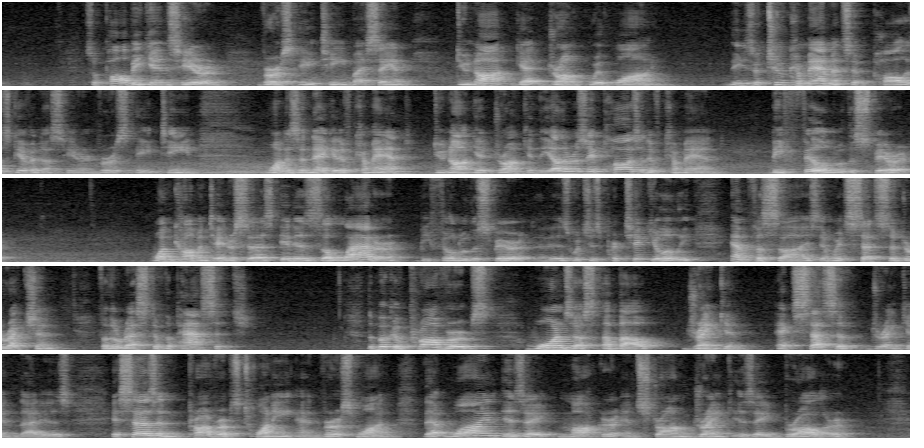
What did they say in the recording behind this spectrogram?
So Paul begins here in verse 18 by saying, Do not get drunk with wine these are two commandments that Paul has given us here in verse 18. One is a negative command, do not get drunk, and the other is a positive command, be filled with the Spirit. One commentator says it is the latter, be filled with the Spirit, that is, which is particularly emphasized and which sets the direction for the rest of the passage. The book of Proverbs warns us about drinking, excessive drinking, that is. It says in Proverbs 20 and verse 1 that wine is a mocker and strong drink is a brawler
